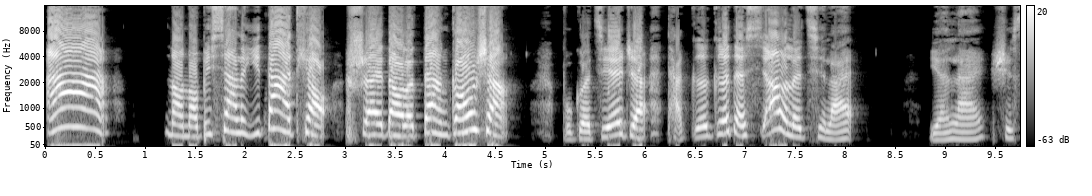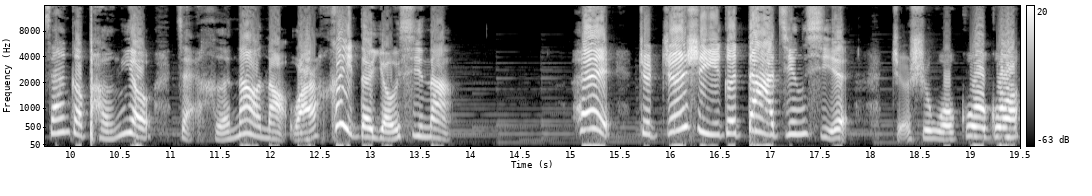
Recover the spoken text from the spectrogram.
啊！闹闹被吓了一大跳，摔到了蛋糕上。不过接着他咯咯的笑了起来，原来是三个朋友在和闹闹玩“嘿”的游戏呢。嘿，这真是一个大惊喜！这是我过过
